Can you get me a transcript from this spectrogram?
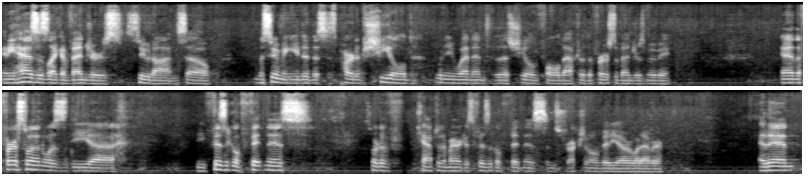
and he has his like Avengers suit on. So, I'm assuming he did this as part of Shield when he went into the Shield fold after the first Avengers movie. And the first one was the uh, the physical fitness, sort of Captain America's physical fitness instructional video or whatever. And then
